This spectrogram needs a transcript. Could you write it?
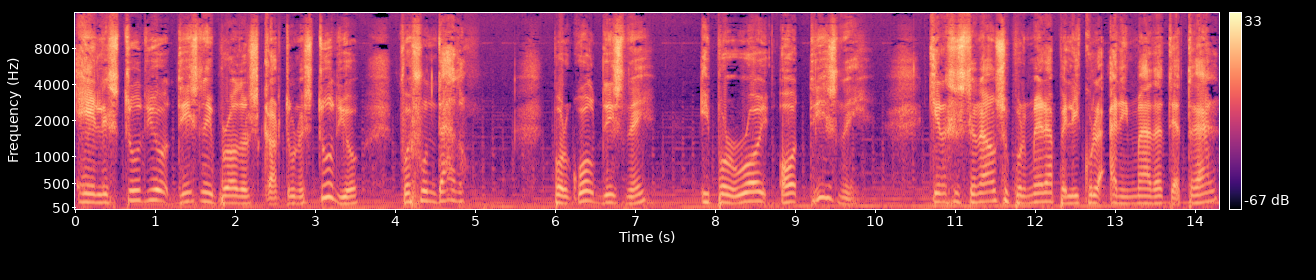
el estudio Disney Brothers Cartoon Studio fue fundado por Walt Disney y por Roy O. Disney, quienes estrenaron su primera película animada teatral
